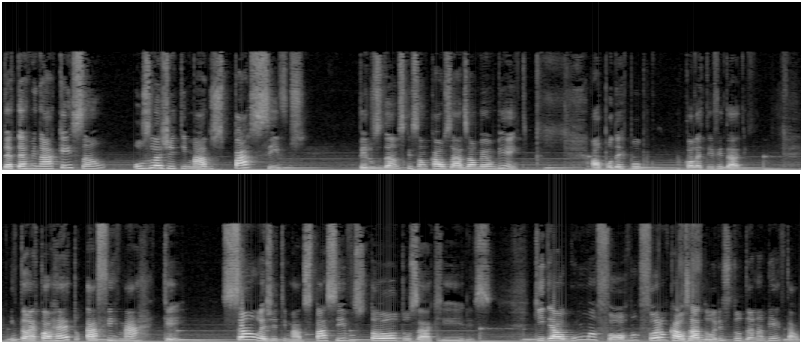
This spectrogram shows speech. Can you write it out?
determinar quem são os legitimados passivos pelos danos que são causados ao meio ambiente, ao poder público, à coletividade. Então, é correto afirmar que são legitimados passivos todos aqueles que de alguma forma foram causadores do dano ambiental.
